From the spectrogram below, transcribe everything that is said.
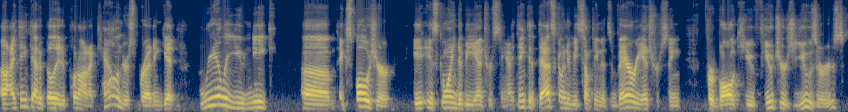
Uh, I think that ability to put on a calendar spread and get really unique uh, exposure is going to be interesting. I think that that's going to be something that's very interesting for VolQ futures users.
